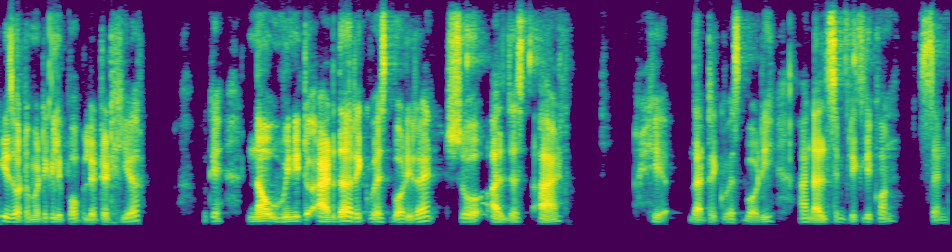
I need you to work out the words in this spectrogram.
is automatically populated here. Okay, now we need to add the request body, right? So I'll just add here that request body and I'll simply click on send.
